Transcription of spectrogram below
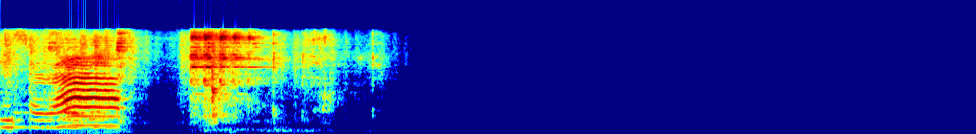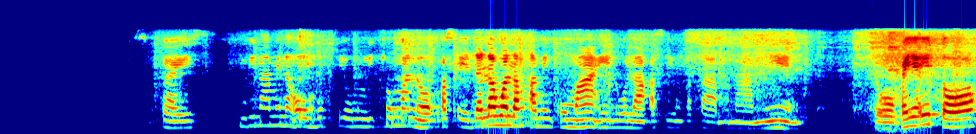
Ang sarap. So guys, hindi namin naubos yung lechong manok kasi dalawa lang kaming kumain. Wala kasi yung kasama namin. So, kaya ito,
